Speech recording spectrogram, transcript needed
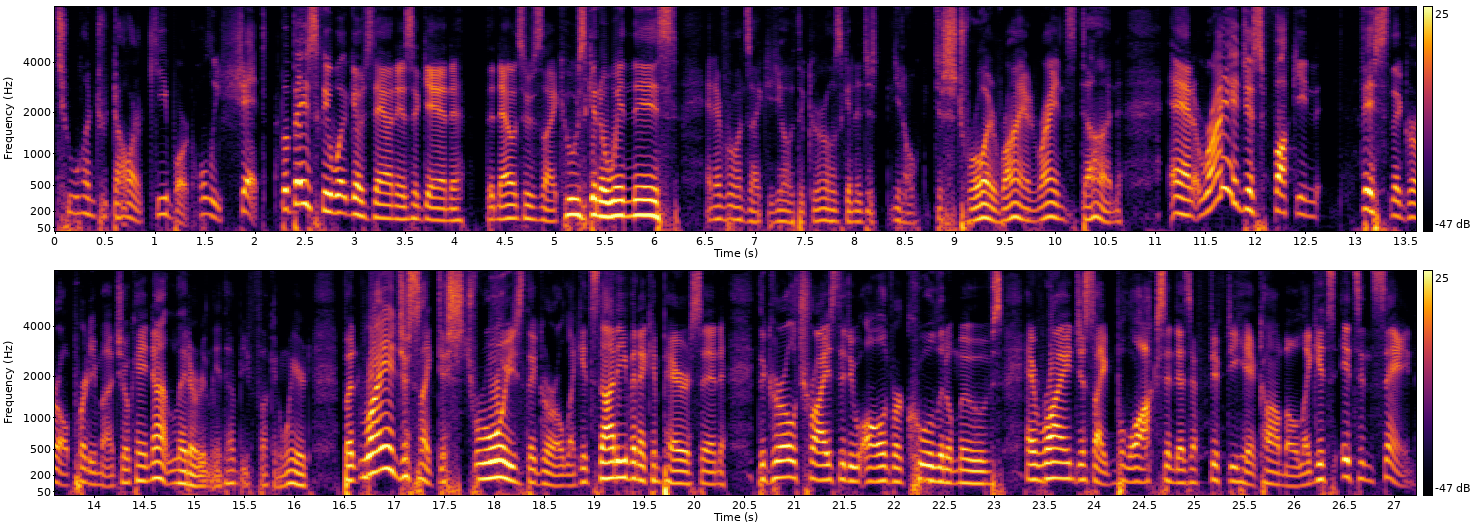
$200 keyboard. Holy shit. But basically, what goes down is again, the announcer's like, who's gonna win this? And everyone's like, yo, the girl's gonna just, you know, destroy Ryan. Ryan's done. And Ryan just fucking fists the girl pretty much, okay? Not literally, that'd be fucking weird. But Ryan just like destroys the girl. Like it's not even a comparison. The girl tries to do all of her cool little moves, and Ryan just like blocks and does a 50 hit combo. Like it's it's insane.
